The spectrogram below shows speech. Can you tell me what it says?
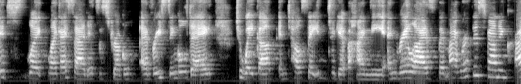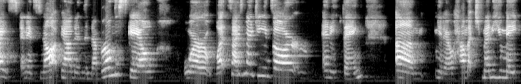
it's like like i said it's a struggle every single day to wake up and tell satan to get behind me and realize that my worth is found in christ and it's not found in the number on the scale or what size my jeans are or anything. Um, you know how much money you make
